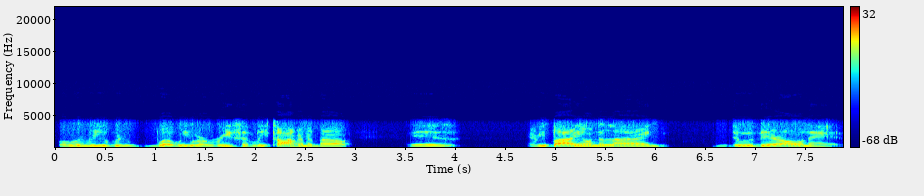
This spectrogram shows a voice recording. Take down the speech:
What we, we what we were recently talking about is everybody on the line do their own ads.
